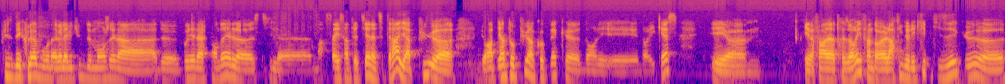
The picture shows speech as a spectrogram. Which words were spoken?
plus des clubs où on avait l'habitude de manger la, de brûler la chandelle, euh, style Marseille, Saint-Etienne, etc. Il y a plus, il y aura bientôt plus un copec dans les, dans les caisses. Et il va falloir la trésorerie. Enfin, l'article de l'équipe disait que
